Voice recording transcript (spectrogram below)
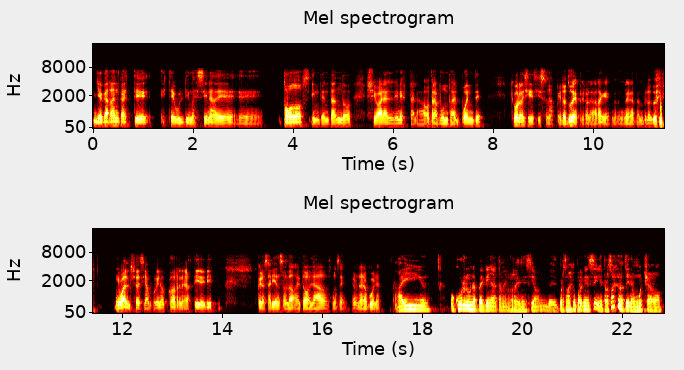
Y acá arranca este, este última escena de eh, todos intentando llevar al nene hasta la otra punta del puente. Que vos lo ves y decís una pelotudez, pero la verdad que no, era tan pelotudez. Igual yo decía, ¿por qué no corren a los tiros y listo? Pero salían soldados de todos lados, no sé, era una locura. Ahí ocurre una pequeña también redención del personaje, porque en sí, el personaje no tiene mucho,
